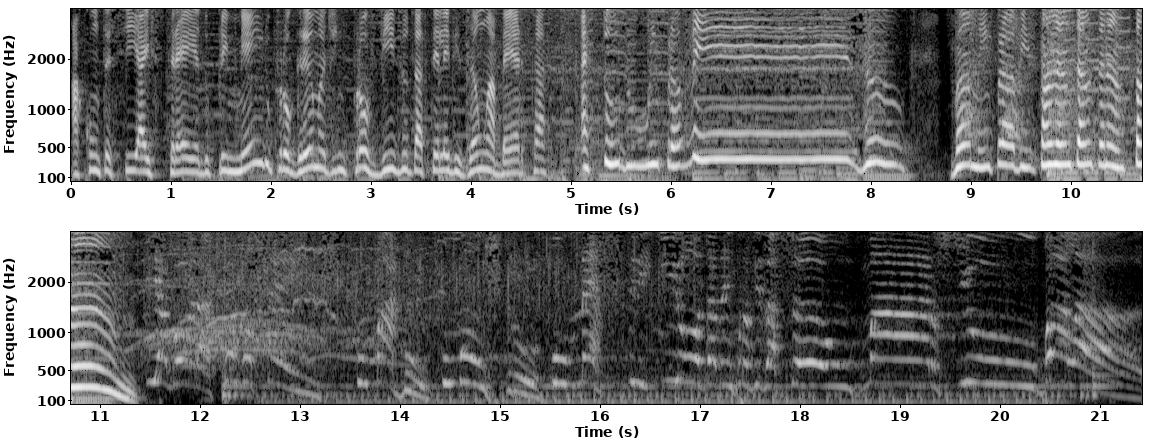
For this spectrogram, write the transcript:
acontecia a estreia do primeiro programa de improviso da televisão aberta. É tudo improviso! Vamos improvisar! Tam, tam, tam, tam. E agora com vocês, o mago, o monstro, o mestre Yoda da improvisação, Márcio Balas!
